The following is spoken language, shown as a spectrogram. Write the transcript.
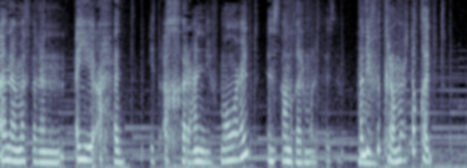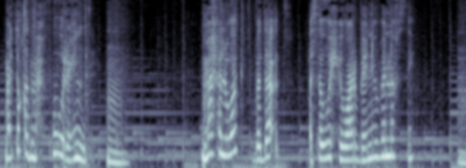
أنا مثلا أي أحد يتأخر عني في موعد إنسان غير ملتزم هذه فكرة معتقد معتقد محفور عندي مم. مع الوقت بدأت أسوي حوار بيني وبين نفسي مم.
